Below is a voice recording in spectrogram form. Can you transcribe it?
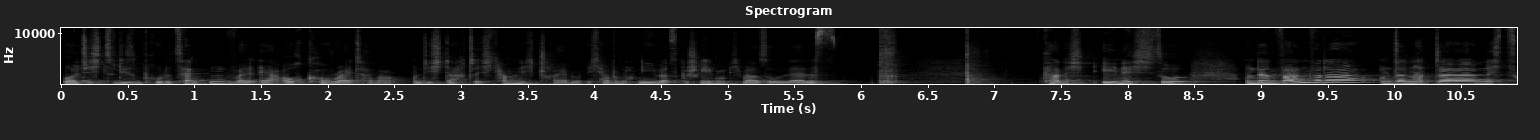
wollte ich zu diesem Produzenten, weil er auch Co-Writer war. Und ich dachte, ich kann nicht schreiben. Ich habe noch nie was geschrieben. Ich war so, Lales, kann ich eh nicht so. Und dann waren wir da und dann hat er nichts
